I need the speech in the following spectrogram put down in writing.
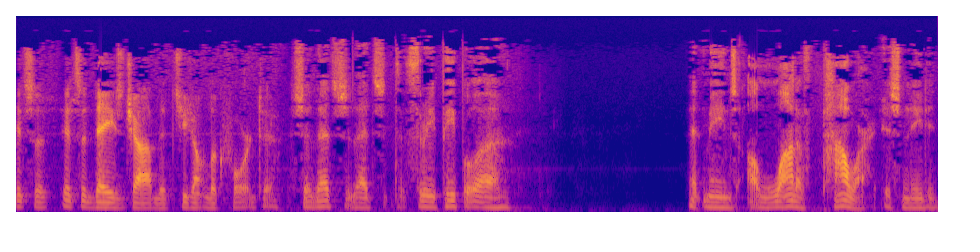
it's a it's a day's job that you don't look forward to. So that's that's the three people. Uh, that means a lot of power is needed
